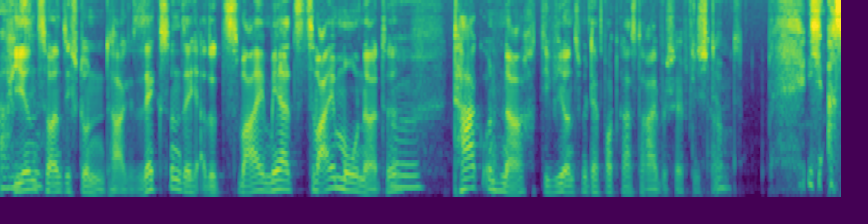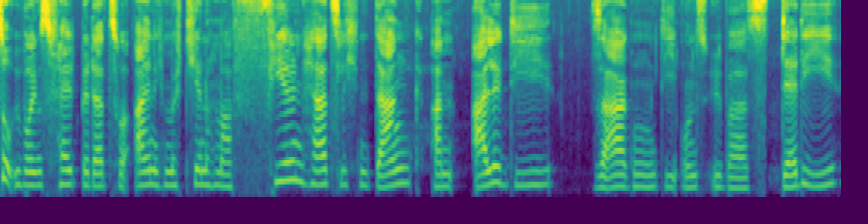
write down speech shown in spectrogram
24-Stunden-Tage. 66, also zwei, mehr als zwei Monate, Mhm. Tag und Nacht, die wir uns mit der Podcasterei beschäftigt haben. Ich, ach so, übrigens fällt mir dazu ein, ich möchte hier nochmal vielen herzlichen Dank an alle, die sagen, die uns über Steady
